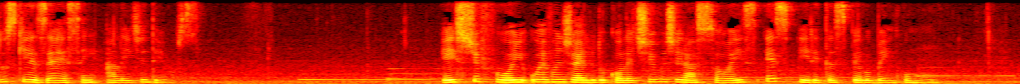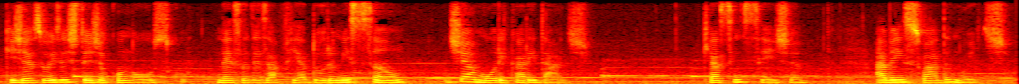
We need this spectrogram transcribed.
dos que exercem a lei de Deus. Este foi o Evangelho do Coletivo Girassóis Espíritas pelo Bem Comum. Que Jesus esteja conosco nessa desafiadora missão de amor e caridade. Que assim seja. Abençoada noite.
